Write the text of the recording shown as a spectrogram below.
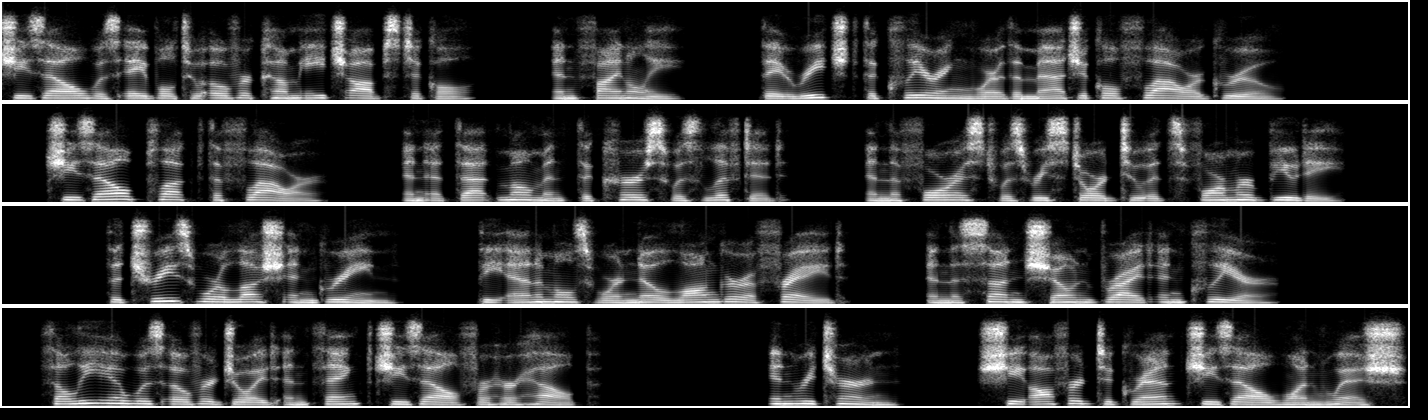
Giselle was able to overcome each obstacle, and finally, they reached the clearing where the magical flower grew. Giselle plucked the flower, and at that moment the curse was lifted, and the forest was restored to its former beauty. The trees were lush and green, the animals were no longer afraid, and the sun shone bright and clear. Thalia was overjoyed and thanked Giselle for her help. In return, she offered to grant Giselle one wish.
